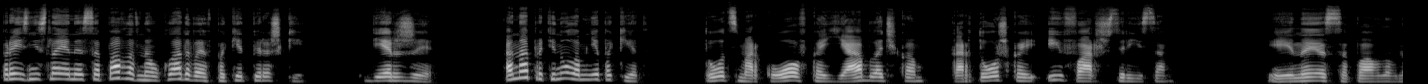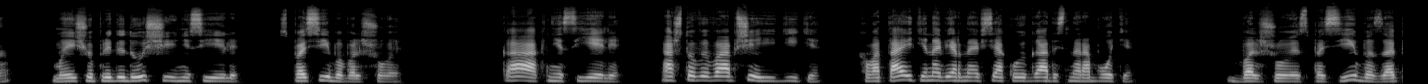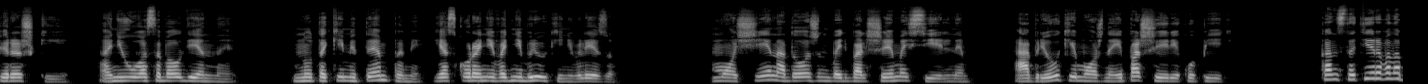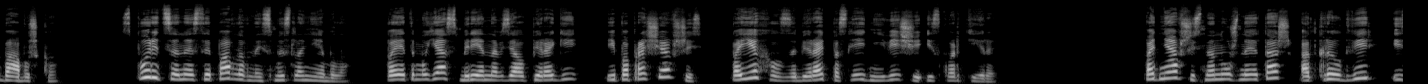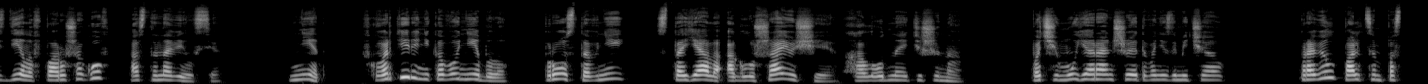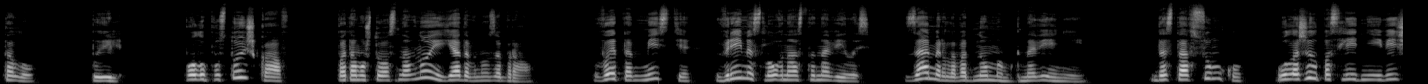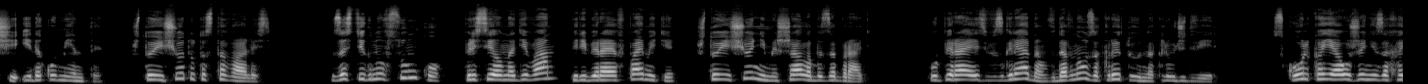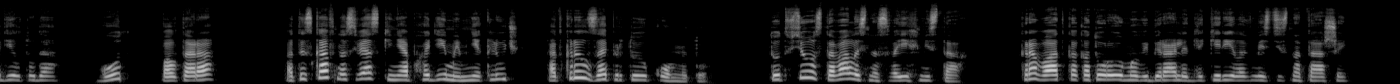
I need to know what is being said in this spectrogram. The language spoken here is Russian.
Произнесла Инесса Павловна, укладывая в пакет пирожки. Держи. Она протянула мне пакет. Тот с морковкой, яблочком, картошкой и фарш с рисом. Инесса Павловна, мы еще предыдущие не съели. Спасибо большое. Как не съели? А что вы вообще едите? Хватаете, наверное, всякую гадость на работе. Большое спасибо за пирожки. Они у вас обалденные. Ну, такими темпами я скоро ни в одни брюки не влезу. Мужчина должен быть большим и сильным, а брюки можно и пошире купить. Констатировала бабушка. Спорить с Инессой Павловной смысла не было, поэтому я смиренно взял пироги и, попрощавшись, поехал забирать последние вещи из квартиры. Поднявшись на нужный этаж, открыл дверь и, сделав пару шагов, остановился. Нет, в квартире никого не было, просто в ней стояла оглушающая холодная тишина. Почему я раньше этого не замечал? Провел пальцем по столу. Пыль. Полупустой шкаф, потому что основное я давно забрал. В этом месте время словно остановилось, замерла в одном мгновении. Достав сумку, уложил последние вещи и документы, что еще тут оставались. Застегнув сумку, присел на диван, перебирая в памяти, что еще не мешало бы забрать, упираясь взглядом в давно закрытую на ключ дверь. Сколько я уже не заходил туда? Год? Полтора? Отыскав на связке необходимый мне ключ, открыл запертую комнату. Тут все оставалось на своих местах кроватка, которую мы выбирали для Кирилла вместе с Наташей,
